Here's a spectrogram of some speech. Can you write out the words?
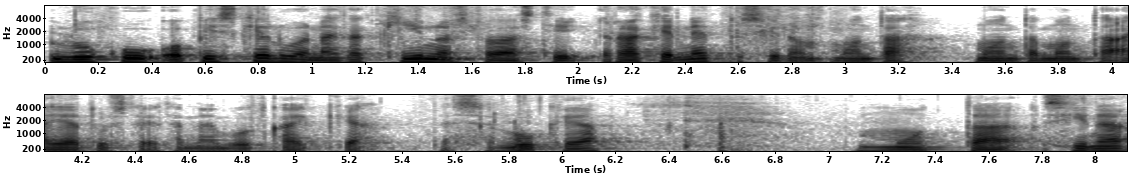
lukuopiskelu on aika kiinnostavasti rakennettu. Siinä on monta, monta, monta ajatusta, joita mä en voi kaikkea tässä lukea. Mutta siinä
